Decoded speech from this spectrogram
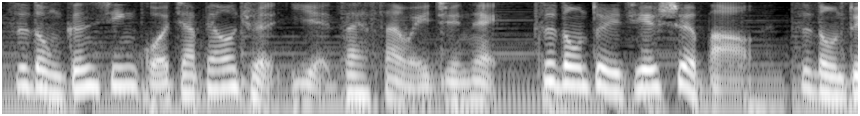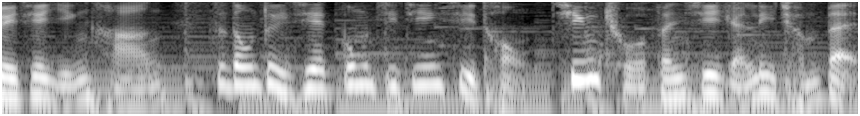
自动更新国家标准也在范围之内。自动对接社保、自动对接银行、自动对接公积金系统，清楚分析人力成本、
